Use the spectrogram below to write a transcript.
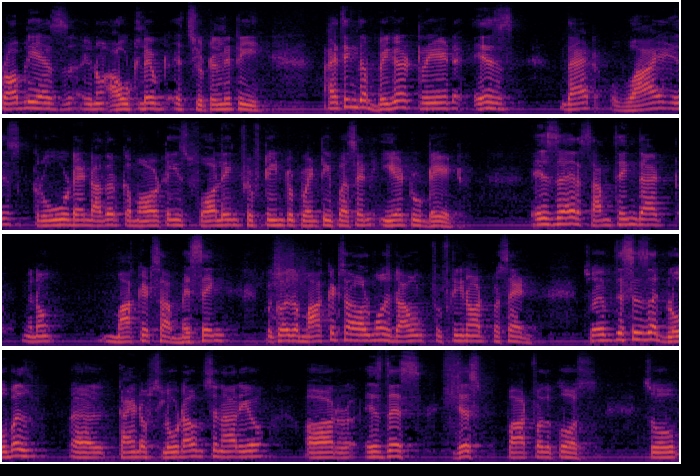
probably has, you know, outlived its utility. I think the bigger trade is that why is crude and other commodities falling 15 to 20 percent year to date? Is there something that you know markets are missing? Because the markets are almost down 15 odd percent. So if this is a global uh, kind of slowdown scenario or is this just part for the course? So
